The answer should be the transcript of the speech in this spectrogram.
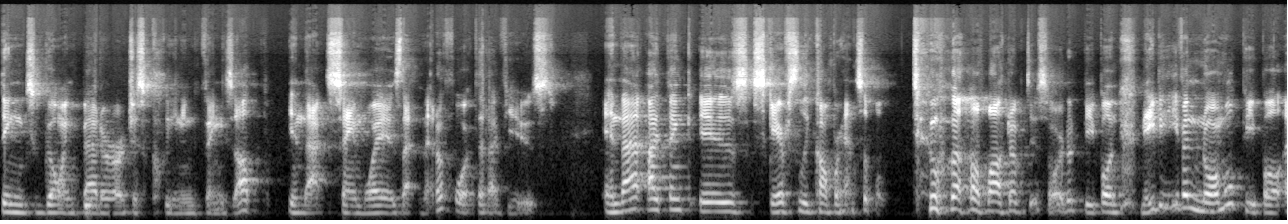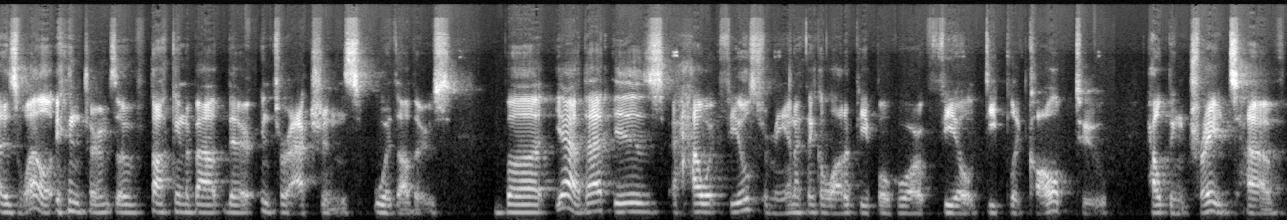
things going better or just cleaning things up in that same way as that metaphor that I've used. And that I think is scarcely comprehensible to a lot of disordered people and maybe even normal people as well in terms of talking about their interactions with others but yeah that is how it feels for me. And i think a lot of people who are, feel deeply called to helping trades have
